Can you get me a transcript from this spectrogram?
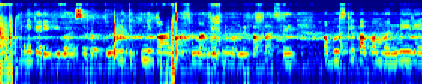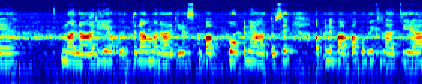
अब नहीं करेगी वो ऐसा गलती। उसने कितनी बार माफ़ी मांगी अपने मम्मी पापा से। अब उसके पापा मन नहीं रहे हैं, मना रही है, वो इतना मना रही है उसको पापा, वो अपने हाथों से अपने पापा को भी खिलाती है।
